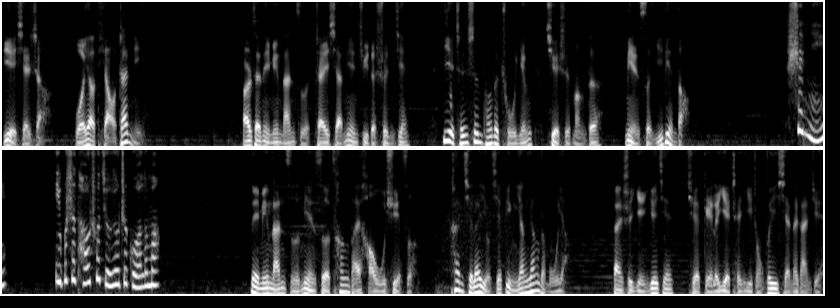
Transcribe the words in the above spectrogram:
叶先生，我要挑战你。”而在那名男子摘下面具的瞬间，叶晨身旁的楚莹却是猛地面色一变，道：“是你？你不是逃出九幽之国了吗？”那名男子面色苍白，毫无血色，看起来有些病殃殃的模样。但是隐约间却给了叶晨一种危险的感觉。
